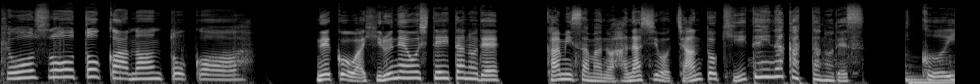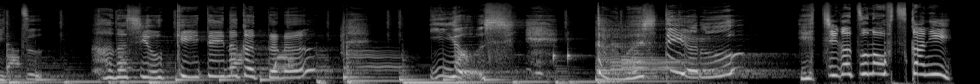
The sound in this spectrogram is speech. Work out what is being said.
競争とかなんとか。猫は昼寝をしていたので神様の話をちゃんと聞いていなかったのです。こいつ話を聞いていなかったな。よし。騙してやる。1月の2日に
